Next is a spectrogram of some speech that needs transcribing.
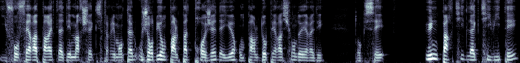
Il faut faire apparaître la démarche expérimentale. Aujourd'hui, on ne parle pas de projet d'ailleurs, on parle d'opération de RD. Donc c'est une partie de l'activité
